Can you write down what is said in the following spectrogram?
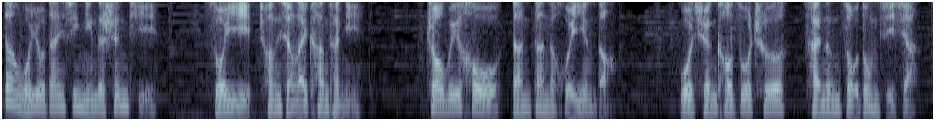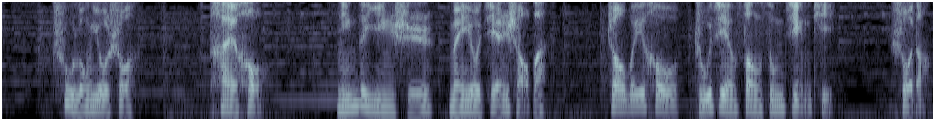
但我又担心您的身体，所以常想来看看你。”赵威后淡淡的回应道：“我全靠坐车才能走动几下。”触龙又说：“太后。”您的饮食没有减少吧？赵威后逐渐放松警惕，说道：“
